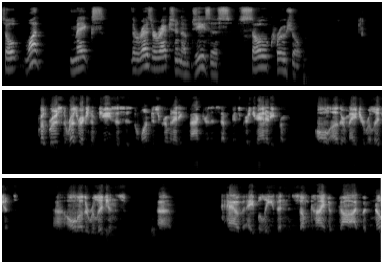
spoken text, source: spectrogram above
So, what makes the resurrection of Jesus so crucial? Brother Bruce, the resurrection of Jesus is the one discriminating factor that separates Christianity from all other major religions. Uh, all other religions uh, have a belief in some kind of God, but no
